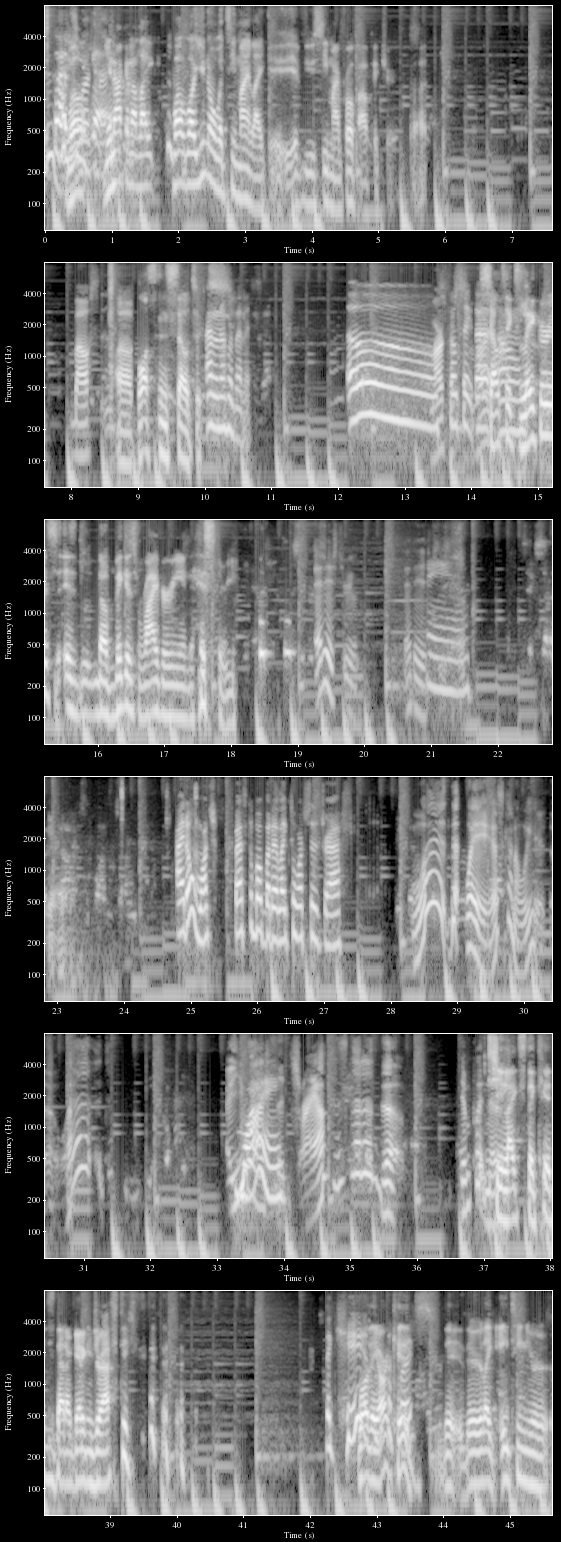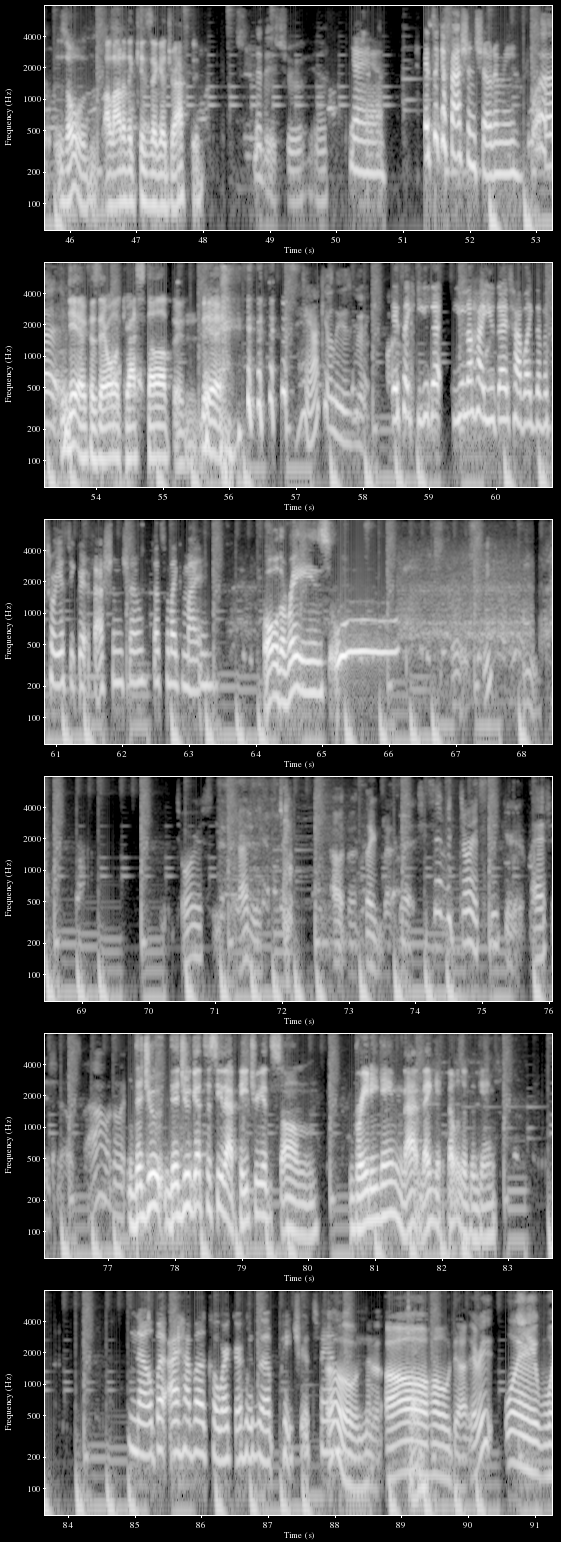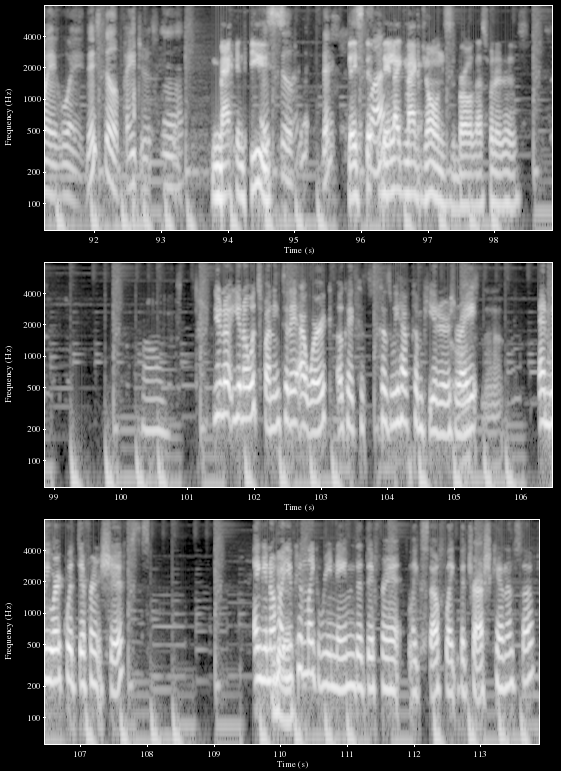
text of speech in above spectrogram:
That's Well, guy. you're not gonna like. Well, well, you know what team I like if you see my profile picture. But, Boston. uh, Boston Celtics. I don't know who that is. Oh, Marcus Celtic. That, Celtics um, Lakers is the biggest rivalry in history. That is true. That is. Damn. Yeah. I don't watch basketball, but I like to watch the draft. What? That, wait, that's kind of weird though. What? Are you Why? watch the draft instead of the them putting? She likes the kids that are getting drafted. The kids. Well, they what are the fuck? kids. They, they're like 18 years old. A lot of the kids that get drafted. that is true. Yeah. Yeah, yeah, yeah. It's like a fashion show to me. What? Yeah, because they're all dressed up and yeah. Hey, I can't believe it's good. It's like you got, you know how you guys have like the Victoria's Secret fashion show. That's like mine. oh, the Rays. Ooh. Victoria's Secret. Victoria's Secret. I just. I was gonna think about that. She said Victoria's Secret fashion shows. I don't know. What, Did you did you get to see that Patriots um Brady game? That that game, that was a good game. No, but I have a coworker who's a Patriots fan. oh no! Oh, oh, hold up. There is. Wait, wait, wait. They still a Patriots fan. Mac and They cheese. still. They, They still they like Mac Jones, bro. That's what it is. Oh. You know, you know what's funny today at work? Okay, because we have computers, oh, right? Oh, snap. And we work with different shifts. And you know how Yeah. you can like rename the different like stuff, like the trash can and stuff.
